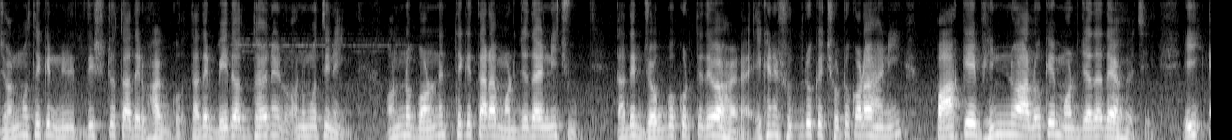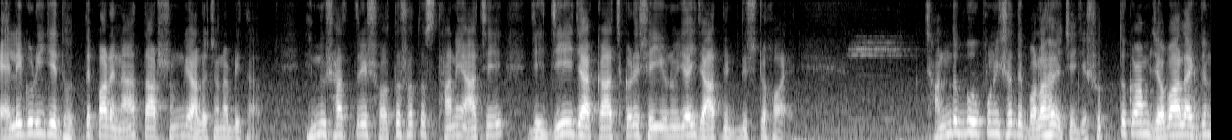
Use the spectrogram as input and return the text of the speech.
জন্ম থেকে নির্দিষ্ট তাদের ভাগ্য, তাদের বেদ অধ্যয়নের অনুমতি নেই। অন্য বর্ণের থেকে তারা মর্যাদায় নিচু, তাদের যজ্ঞ করতে দেওয়া হয় না। এখানে শূদ্রকে ছোট করা হয়নি, পাকে ভিন্ন আলোকে মর্যাদা দেওয়া হয়েছে। এই অ্যালেগরি যে ধরতে পারে না, তার সঙ্গে আলোচনা বৃথা। হিন্দু শাস্ত্রে শত শত স্থানে আছে যে যে যা কাজ করে সেই অনুযায়ী জাত নির্দিষ্ট হয়। ছান্দব্য উপনিষদে বলা হয়েছে যে সত্যকাম জবাল একজন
